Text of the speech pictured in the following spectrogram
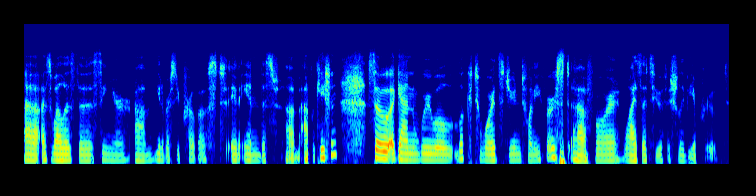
uh, as well as the senior um, university provost in, in this um, application. So again, we will look towards June 21st uh, for WISA to officially be approved.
